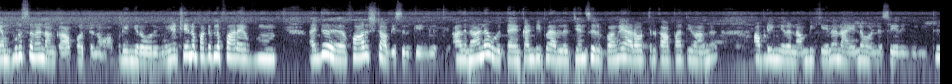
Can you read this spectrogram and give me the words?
என் புருஷனை நான் காப்பாற்றணும் அப்படிங்கிற ஒரு முயற்சி. ஏன்னா பக்கத்தில் ஃபார இது ஃபாரஸ்ட் ஆஃபீஸ் இருக்குது எங்களுக்கு. அதனால் த கண்டிப்பாக அதில் ஜென்ஸ் இருப்பாங்க யாரோ ஒருத்தர் காப்பாற்றிவாங்க அப்படிங்கிற நம்பிக்கையில் நான் என்ன பண்ணேன் சரின்னு சொல்லிட்டு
